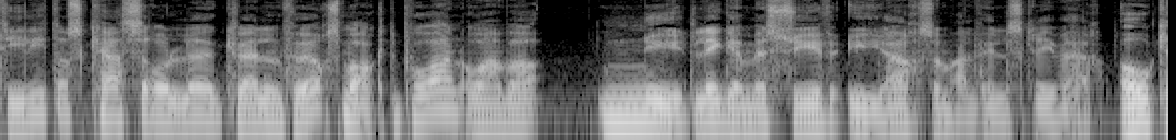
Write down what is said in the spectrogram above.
tiliterskasserolle kvelden før, smakte på han, og han var nydelig med syv y-er, som Alvhild skriver her. OK,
